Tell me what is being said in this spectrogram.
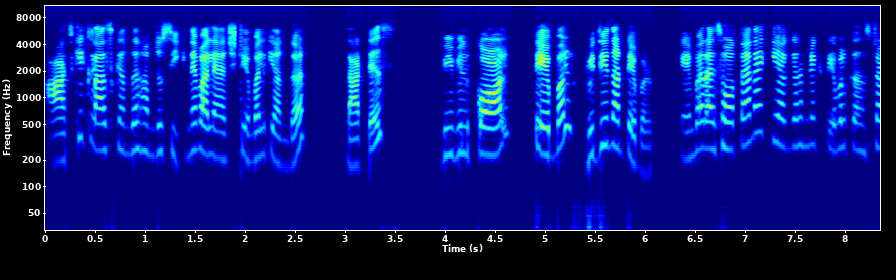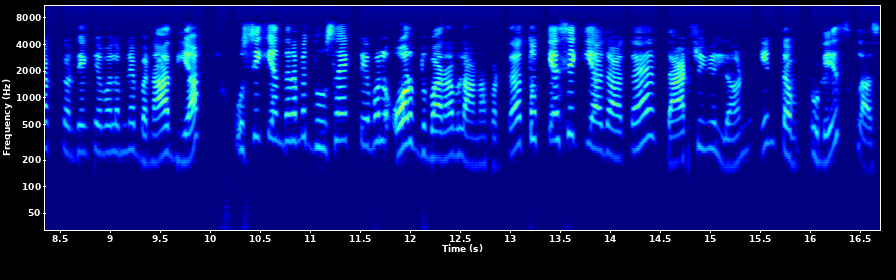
आज की क्लास के अंदर हम जो सीखने वाले हैं HTML के अंदर that is we will call table within a table. कई बार ऐसा होता है ना कि अगर हमने एक टेबल कंस्ट्रक्ट कर दिया टेबल हमने बना दिया उसी के अंदर हमें दूसरा एक टेबल और दोबारा बनाना पड़ता है। तो कैसे किया जाता है? That's we will learn in today's class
